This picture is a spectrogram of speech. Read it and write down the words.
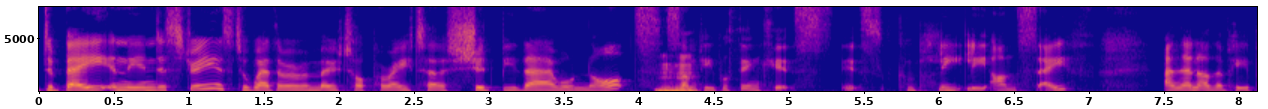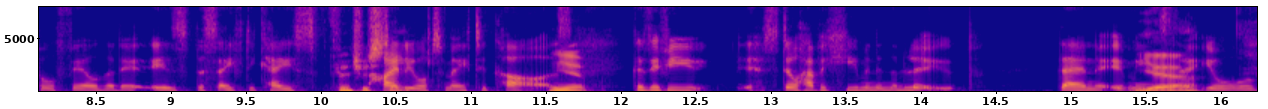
debate in the industry as to whether a remote operator should be there or not. Some people think it's it's completely unsafe. And then other people feel that it is the safety case for highly automated cars. Yep. Because if you still have a human in the loop, then it means Yeah. that you're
